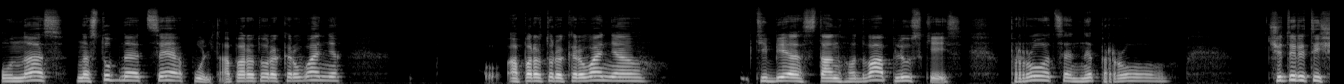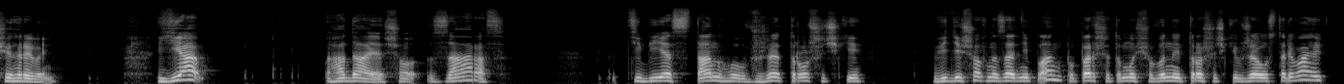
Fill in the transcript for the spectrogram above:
У нас наступне це пульт. Апаратура керування. Апаратура керування TBS Tango 2 плюс кейс. Про це не про 4 тисячі гривень. Я гадаю, що зараз TBS Tango вже трошечки відійшов на задній план. По-перше, тому що вони трошечки вже устарівають.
